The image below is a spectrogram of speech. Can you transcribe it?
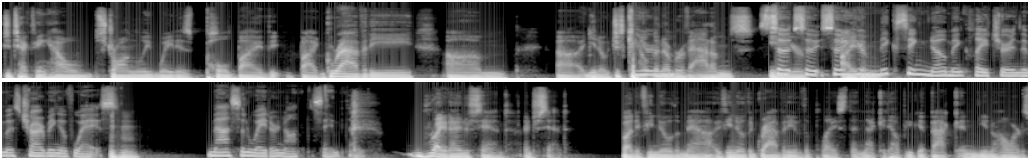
detecting how strongly weight is pulled by the by gravity um, uh, you know just count You're- the number of atoms So in your so so you're mixing nomenclature in the most charming of ways. Mhm. Mass and weight are not the same thing. right i understand i understand but if you know the mass if you know the gravity of the place then that could help you get back and you know how hard it's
